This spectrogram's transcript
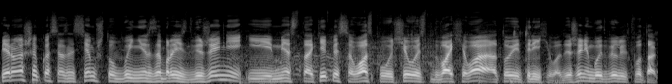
Первая ошибка связана с тем, что вы не разобрались в движении, и вместо киклиса у вас получилось два хива, а то и три хива. Движение будет выглядеть вот так.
